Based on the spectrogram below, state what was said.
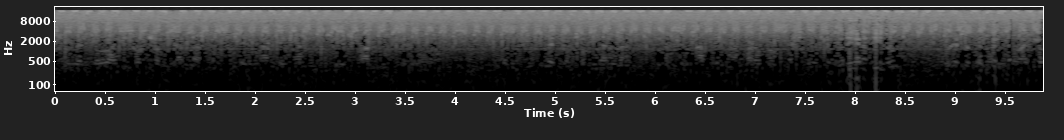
sobre todo hay que consolidar las consolidarla. Hacer una peña es fácil, pero difícil es consolidarla. Hacer una peña para un proceso. Te lo digan a ti, ¿no? Por eso te lo digo, hay que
